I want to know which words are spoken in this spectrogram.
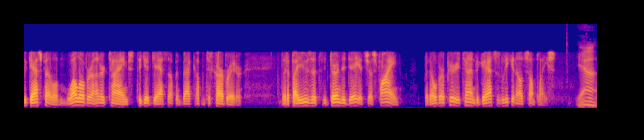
the gas pedal well over a 100 times to get gas up and back up into the carburetor. But if I use it during the day, it's just fine. But over a period of time, the gas is leaking out someplace. Yeah,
